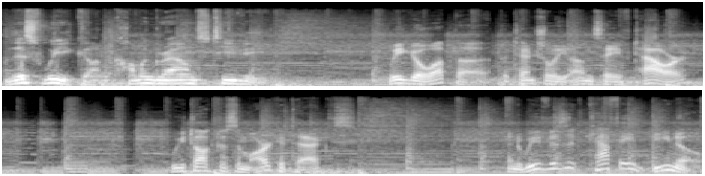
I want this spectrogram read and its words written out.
This week on Common Grounds TV. We go up a potentially unsafe tower. We talk to some architects. And we visit Cafe Beano.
